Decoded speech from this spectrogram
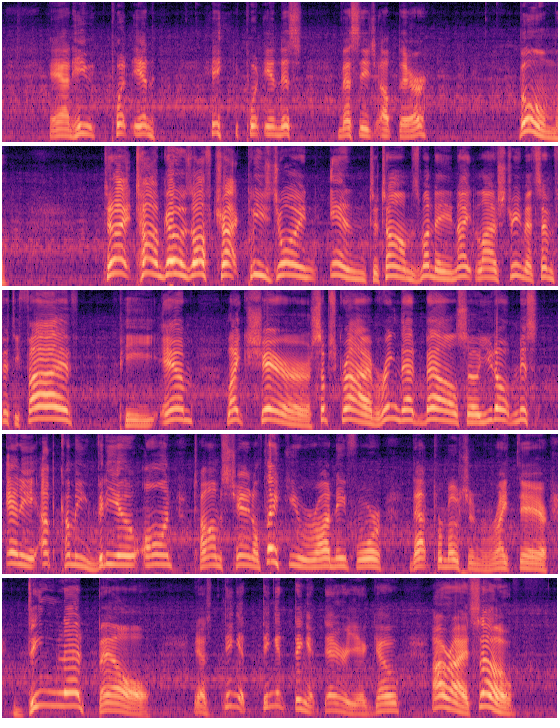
and he put in he put in this message up there. Boom. Tonight, Tom goes off track. Please join in to Tom's Monday night live stream at 7:55 p.m. Like, share, subscribe, ring that bell so you don't miss any upcoming video on Tom's channel. Thank you, Rodney, for that promotion right there. Ding that bell. Yes, ding it, ding it, ding it. There you go. All right, so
